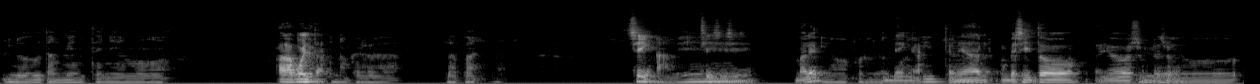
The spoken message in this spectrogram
Luego también tenemos. A la vuelta. No carga la, la página. Sí. A ver. Sí, sí, sí, sí. ¿Vale? Venga, genial. Un besito. Adiós, un beso. Luego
